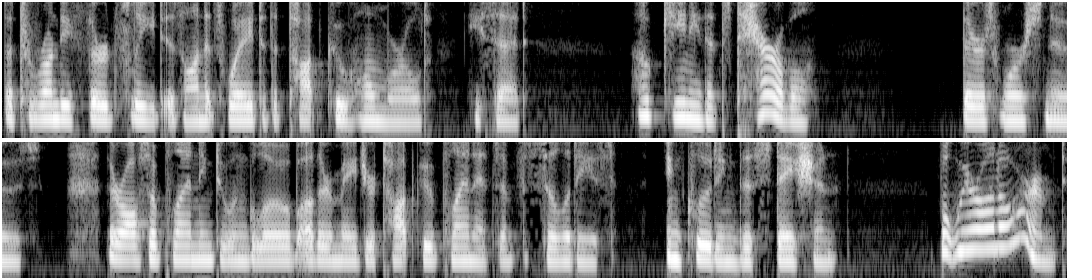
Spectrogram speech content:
The Turundi Third Fleet is on its way to the Topku homeworld, he said. Oh, Guinea, that's terrible. There's worse news. They're also planning to englobe other major Topku planets and facilities, including this station. But we're unarmed.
